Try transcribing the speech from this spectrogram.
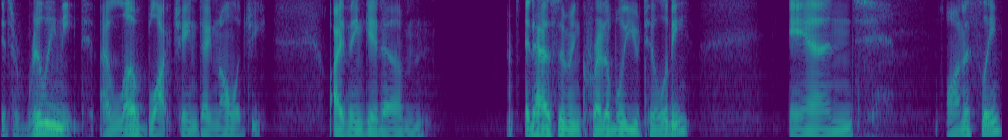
It's really neat. I love blockchain technology. I think it um it has some incredible utility. And honestly,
